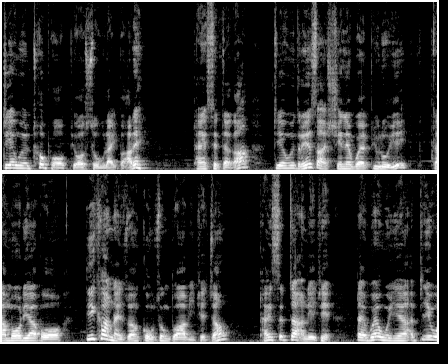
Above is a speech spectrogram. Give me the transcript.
တရားဝင်ထုတ်ဖော်ပြောဆိုလိုက်ပါတယ်။ထိုင်းစစ်တပ်ကတရားဝင်သတင်းစာရှင်းလင်းပွဲပြုလို့၍ကမ္ဘောဒီးယားပေါ်တီးခနိုင်စွမ်းကုံဆုံးသွားပြီဖြစ်ကြောင်းထိုင်းစစ်တပ်အနေဖြင့်တိုက်ပွဲဝင်ရန်အပြည့်အဝ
